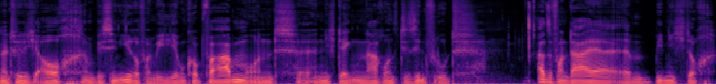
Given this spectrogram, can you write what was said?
natürlich auch ein bisschen ihre Familie im Kopf haben und äh, nicht denken, nach uns die Sintflut. Also von daher äh, bin ich doch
